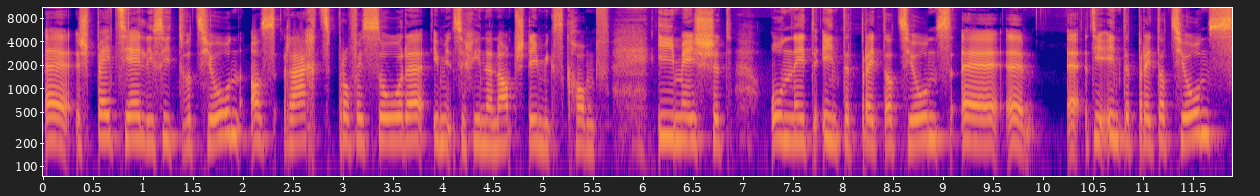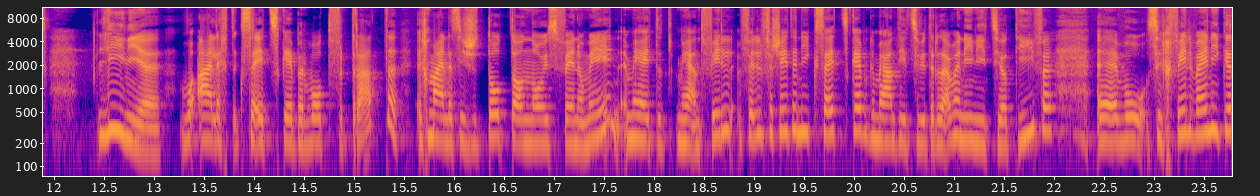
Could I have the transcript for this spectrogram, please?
äh, spezielle Situation, als Rechtsprofessoren sich in einen Abstimmungskampf einmischen und nicht Interpretations, äh, äh, äh, die Interpretations Linie, wo eigentlich der Gesetzgeber will vertreten Ich meine, es ist ein total neues Phänomen. Wir, hätten, wir haben viele viel verschiedene Gesetzgeber. Wir haben jetzt wieder auch eine Initiative, äh, wo sich viel weniger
